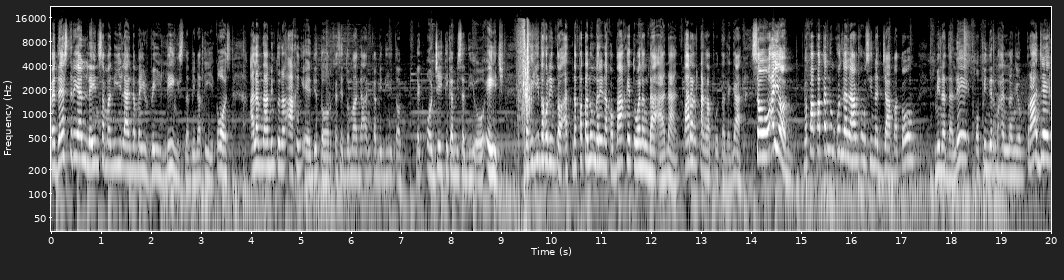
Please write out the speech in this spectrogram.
pedestrian lane sa Manila na may railings na binatikos. Alam namin to ng aking editor kasi dumadaan kami dito. Nag-OJT kami sa DOH. Nakikita ko rin to at napatanong na rin ako bakit walang daanan. Parang tanga po talaga. So, ayun. Mapapatanong ko na lang kung sinadya ba to, minadali, o pinirmahan lang yung project,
